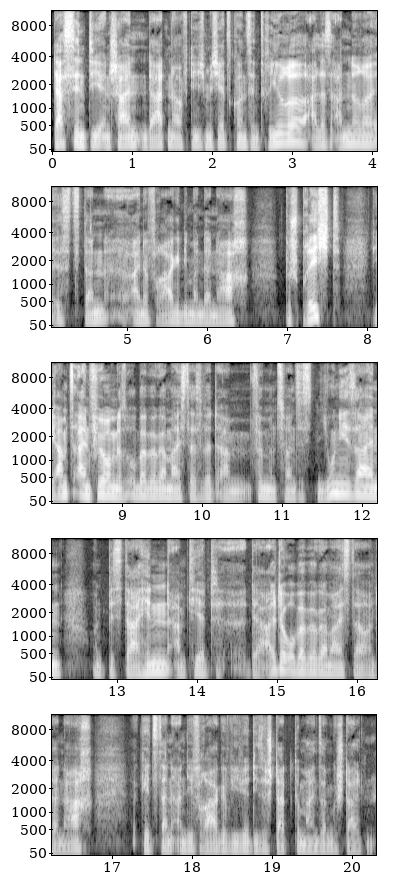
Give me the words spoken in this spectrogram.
Das sind die entscheidenden Daten, auf die ich mich jetzt konzentriere. Alles andere ist dann eine Frage, die man danach bespricht. Die Amtseinführung des Oberbürgermeisters wird am 25. Juni sein und bis dahin amtiert der alte Oberbürgermeister und danach geht es dann an die Frage, wie wir diese Stadt gemeinsam gestalten.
